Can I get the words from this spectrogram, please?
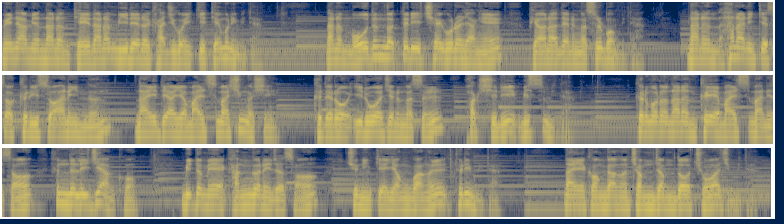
왜냐하면 나는 대단한 미래를 가지고 있기 때문입니다. 나는 모든 것들이 최고를 향해 변화되는 것을 봅니다. 나는 하나님께서 그리스도 안에 있는 나에 대하여 말씀하신 것이 그대로 이루어지는 것을 확실히 믿습니다. 그러므로 나는 그의 말씀 안에서 흔들리지 않고 믿음에 강건해져서 주님께 영광을 드립니다. 나의 건강은 점점 더 좋아집니다.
